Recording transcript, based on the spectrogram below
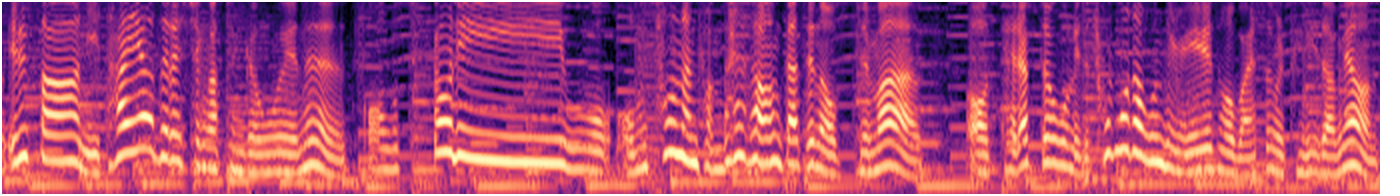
어, 일단 이 타이어 드레싱 같은 경우에는 어, 뭐 특별히 뭐 엄청난 전달 상황까지는 없지만 어, 대략적으로 이제 초보자분들 위해서 말씀을 드리자면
